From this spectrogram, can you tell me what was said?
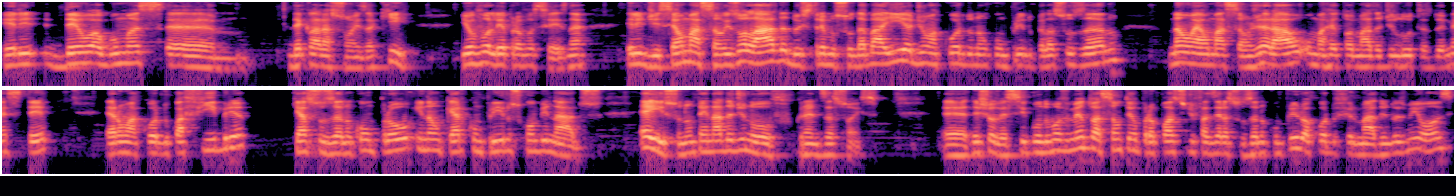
ele deu algumas é, declarações aqui e eu vou ler para vocês, né? Ele disse: é uma ação isolada do extremo sul da Bahia de um acordo não cumprido pela Suzano, não é uma ação geral, uma retomada de lutas do MST era um acordo com a Fibria, que a Suzano comprou e não quer cumprir os combinados. É isso, não tem nada de novo, grandes ações. É, deixa eu ver, segundo o movimento, a ação tem o propósito de fazer a Suzano cumprir o acordo firmado em 2011,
